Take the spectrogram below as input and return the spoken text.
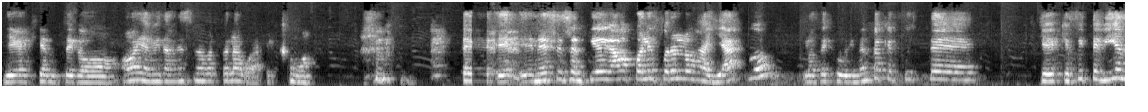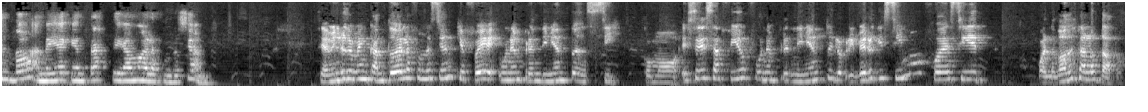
llega gente como, oye, a mí también se me cortó el agua, es como, eh, eh, en ese sentido, digamos, ¿cuáles fueron los hallazgos, los descubrimientos que fuiste, que, fuiste viendo a medida que entraste, digamos, a la fundación? Sí, a mí lo que me encantó de la fundación que fue un emprendimiento en sí. Como ese desafío fue un emprendimiento y lo primero que hicimos fue decir, bueno, ¿dónde están los datos?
